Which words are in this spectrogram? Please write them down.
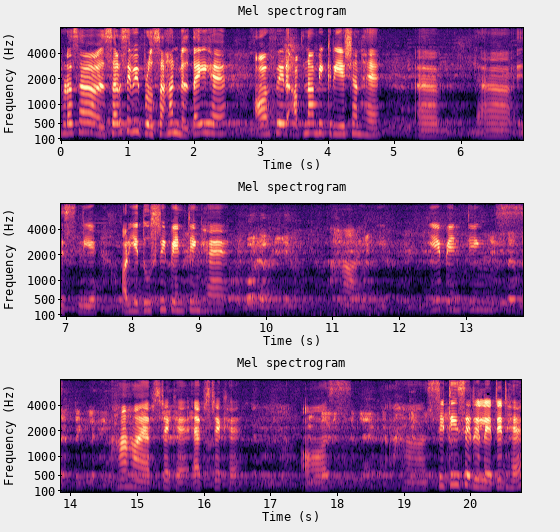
थोड़ा सा सर से भी प्रोत्साहन मिलता ही है। और फिर अपना भी क्रिएशन है इसलिए। और ये दूसरी पेंटिंग है। हाँ ये, ये पेंटिंग हाँ हाँ एब्स्ट्रैक्ट है एब्स्ट्रैक्ट है। और हाँ सिटी से रिलेटेड है।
